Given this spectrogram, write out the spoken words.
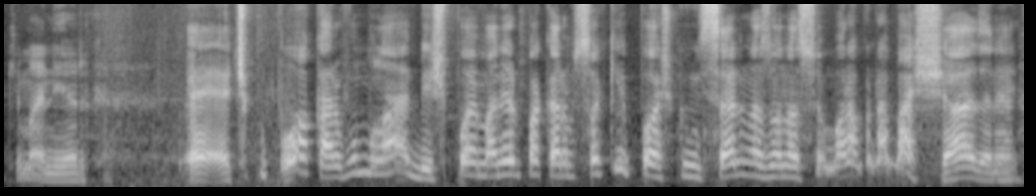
Que maneiro, cara. É, é, tipo, pô, cara, vamos lá, bicho, pô, é maneiro pra caramba. Só que, pô, acho que o ensaio na Zona Sul eu morava na Baixada, né? Sim. né?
